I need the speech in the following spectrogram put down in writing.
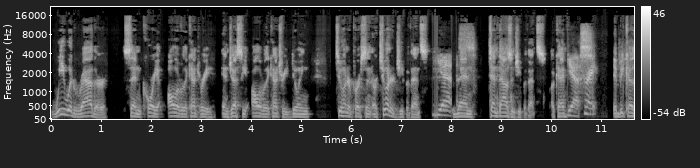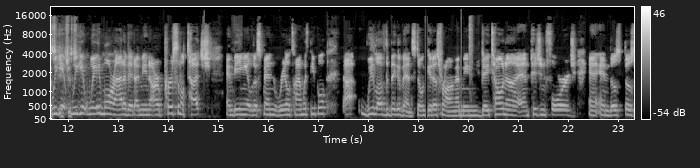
we would rather send Corey all over the country and Jessy all over the country doing 200 person or 200 Jeep events yes. than 10,000 Jeep events. Okay. yes. right. It, because we get just, we get way more out of it. I mean, our personal touch and being able to spend real time with people. Uh, we love the big events. Don't get us wrong. I mean, Daytona and Pigeon Forge and, and those those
